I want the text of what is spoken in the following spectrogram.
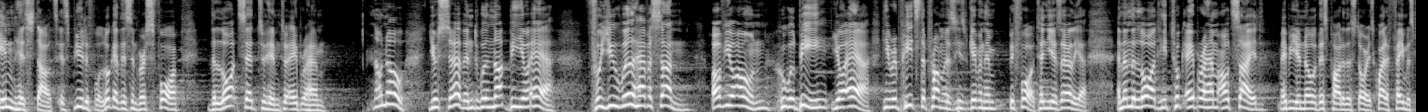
in his doubts. It's beautiful. Look at this in verse 4 the Lord said to him, to Abraham, No, no, your servant will not be your heir, for you will have a son of your own who will be your heir. He repeats the promise he's given him before, 10 years earlier. And then the Lord, he took Abraham outside. Maybe you know this part of the story. It's quite a famous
